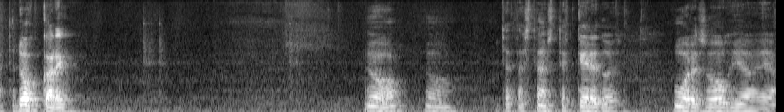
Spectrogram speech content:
Että dokkari. Joo, joo. Mitä tästä sitten kertoisit? Nuoriso-ohjaaja ja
